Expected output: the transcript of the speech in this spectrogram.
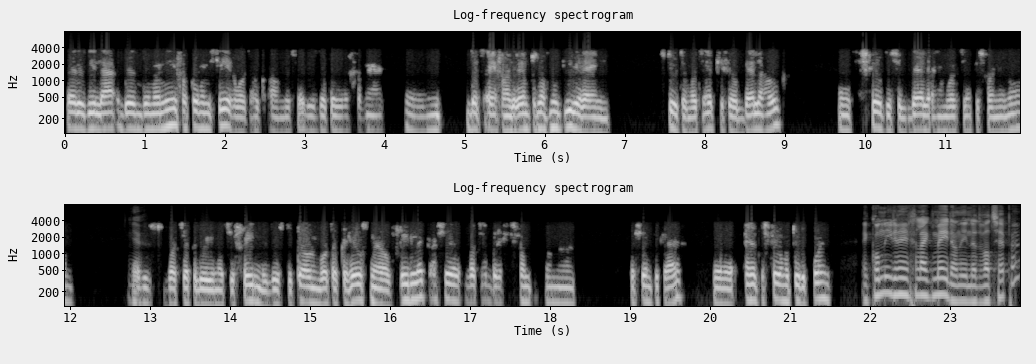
Ja, dus die de, de manier van communiceren wordt ook anders. Hè. Dus dat hebben we gemerkt. Uh, dat is een van de drempels. Nog niet iedereen stuurt een WhatsAppje, veel bellen ook. En het verschil tussen bellen en WhatsApp is gewoon enorm. Ja. dus WhatsApp doe je met je vrienden. Dus de toon wordt ook heel snel vriendelijk als je WhatsApp-berichtjes van, van uh, patiënten krijgt. Uh, en het is veel meer to the point. En kon iedereen gelijk mee dan in dat WhatsAppen?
